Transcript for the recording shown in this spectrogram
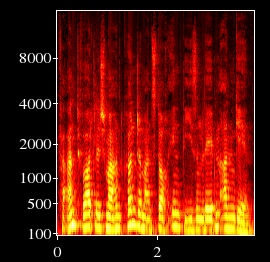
verantwortlich machen, könnte man es doch in diesem Leben angehen.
